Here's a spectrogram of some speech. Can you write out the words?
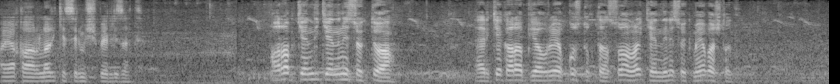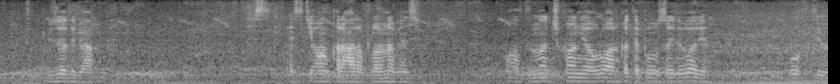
Ayak ağrıları kesilmiş belli zaten. Arap kendi kendini söktü ha. Erkek Arap yavruya kustuktan sonra kendini sökmeye başladı. Güzel de bir Arap. Eski, Ankara Araplarına benziyor. Altından çıkan yavru arka tepe olsaydı var ya. Of diyor.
